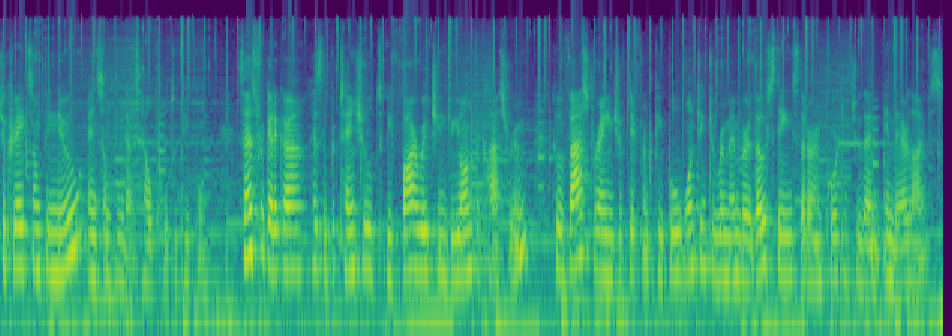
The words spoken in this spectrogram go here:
to create something new and something that's helpful to people. Sans Forgetica has the potential to be far-reaching beyond the classroom to a vast range of different people wanting to remember those things that are important to them in their lives.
